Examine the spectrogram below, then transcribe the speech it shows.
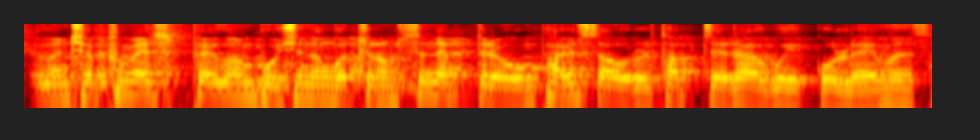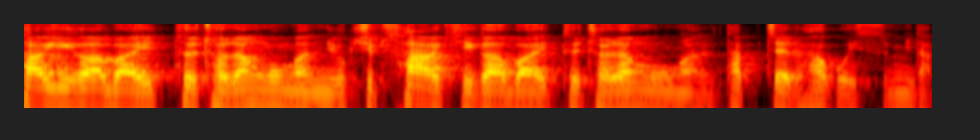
최근 제품의 스펙은 보시는 것처럼 스냅드래곤 845를 탑재를 하고 있고 램은 4GB, 저장 공간 64GB 저장 공간을 탑재를 하고 있습니다.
